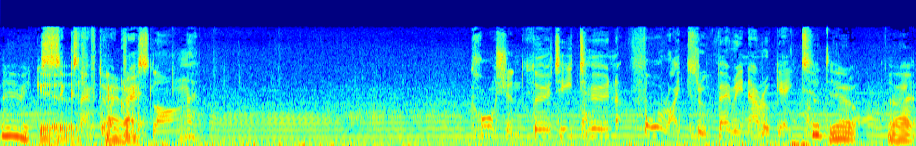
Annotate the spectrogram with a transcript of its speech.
Very good. Six left over All right. Caution 30, turn four right through very narrow gate. Good deal. All right.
